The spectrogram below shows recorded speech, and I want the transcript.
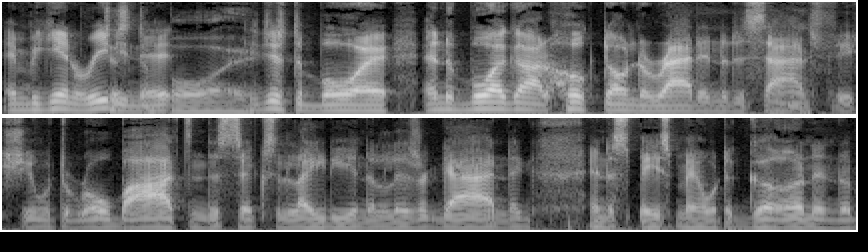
and began reading Just a it. boy. He's just a boy, and the boy got hooked on the right into the science fiction with the robots and the sexy lady and the lizard guy and the and the spaceman with the gun and the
